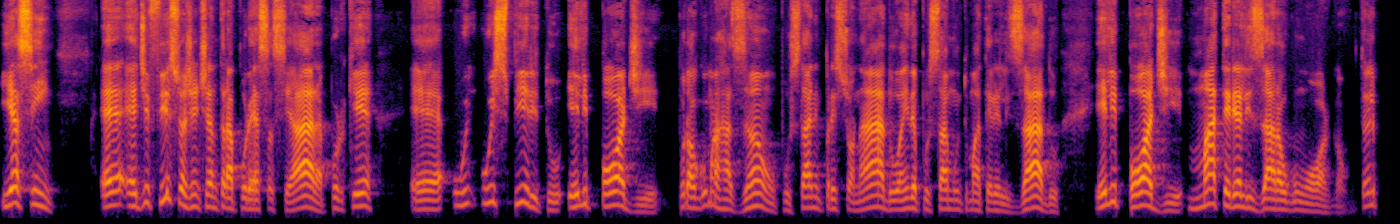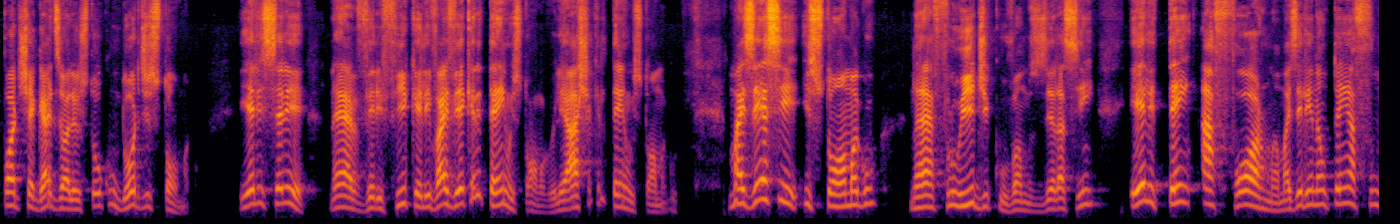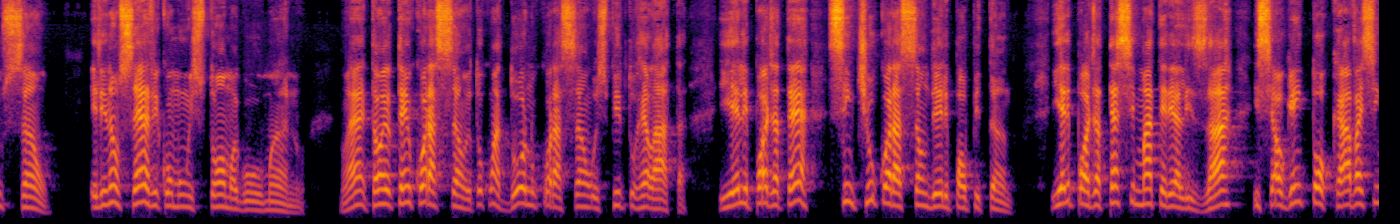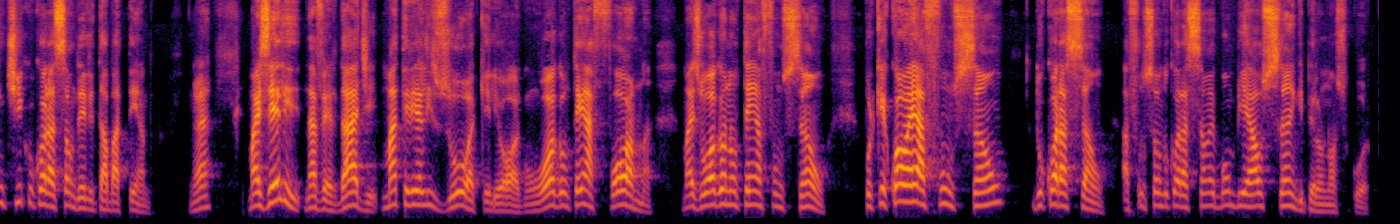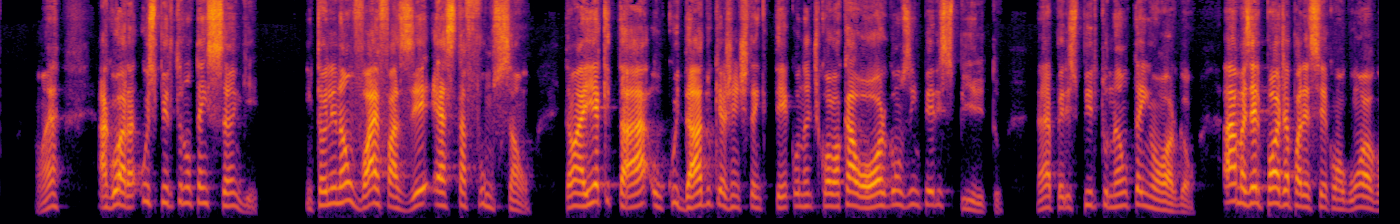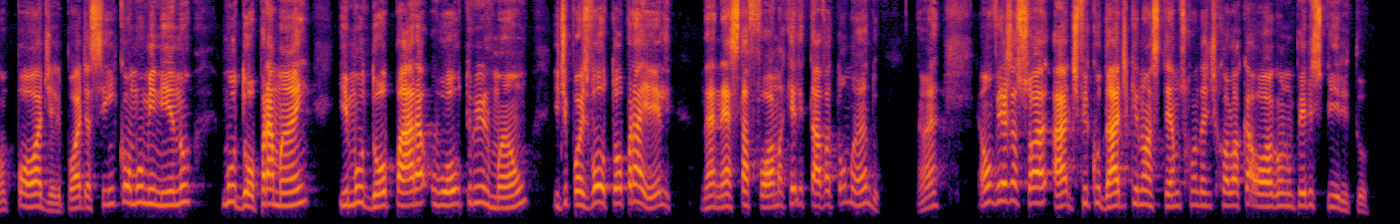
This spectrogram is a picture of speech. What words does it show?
E assim, é, é difícil a gente entrar por essa seara, porque é, o, o espírito, ele pode, por alguma razão, por estar impressionado ou ainda por estar muito materializado, ele pode materializar algum órgão. Então ele pode chegar e dizer: Olha, eu estou com dor de estômago. E ele, se ele né, verifica, ele vai ver que ele tem um estômago, ele acha que ele tem um estômago. Mas esse estômago, né, fluídico, vamos dizer assim, ele tem a forma, mas ele não tem a função. Ele não serve como um estômago humano. Não é? Então eu tenho coração, eu estou com a dor no coração, o espírito relata. E ele pode até sentir o coração dele palpitando. E ele pode até se materializar, e se alguém tocar, vai sentir que o coração dele está batendo. Né? Mas ele, na verdade, materializou aquele órgão. O órgão tem a forma, mas o órgão não tem a função. Porque qual é a função do coração? A função do coração é bombear o sangue pelo nosso corpo, não é? Agora, o espírito não tem sangue. Então ele não vai fazer esta função. Então aí é que está o cuidado que a gente tem que ter quando a gente coloca órgãos em perispírito. Né? Perispírito não tem órgão. Ah, mas ele pode aparecer com algum órgão? Pode, ele pode, assim como o menino mudou para a mãe e mudou para o outro irmão e depois voltou para ele, né? nesta forma que ele estava tomando. Né? Então veja só a dificuldade que nós temos quando a gente coloca órgão no perispírito.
